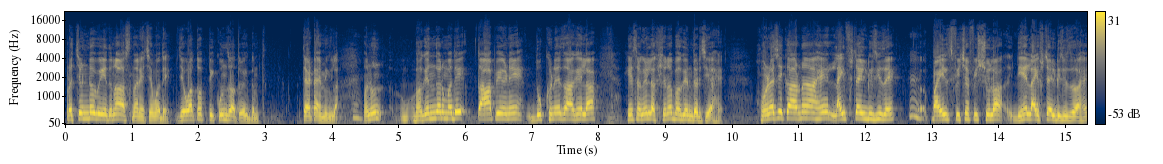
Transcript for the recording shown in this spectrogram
प्रचंड वेदना असणार ह्याच्यामध्ये जेव्हा तो पिकून जातो एकदम त्या टायमिंगला म्हणून भगेंदरमध्ये ताप येणे दुखणे जागेला हे सगळे लक्षणं भगेंदरची आहे. होण्याचे कारण आहे लाईफस्टाईल डिझीज आहे. पाईल्स फिशर फिशुला हे लाईफस्टाईल डिझीज आहे.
